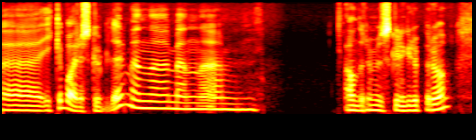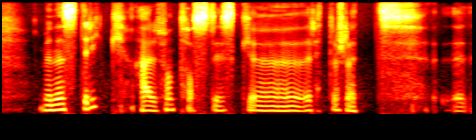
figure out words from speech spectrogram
Eh, Ikke bare skulder, men, men andre muskelgrupper òg. Men en strikk er et fantastisk, eh, rett og slett, eh,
